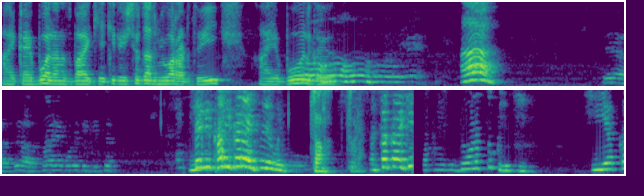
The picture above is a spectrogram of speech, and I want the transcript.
आय काय बोलानच बाय किती विषय झालं मी वराडतोय आय बोल ग. ग हो, हो, हो. हा लगे खाली करायचंय होय. चला चला. सकाळी कि- दोनच चुकली ती ही एक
